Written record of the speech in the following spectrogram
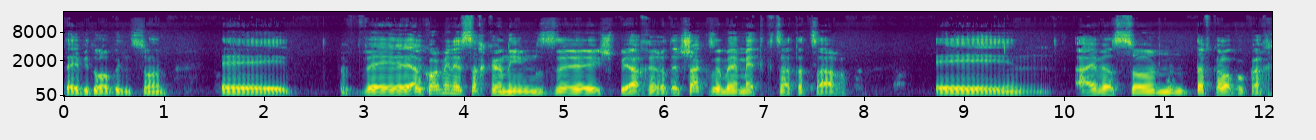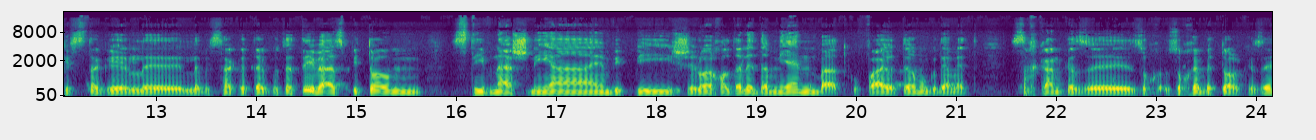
דיוויד רובינסון. ועל כל מיני שחקנים זה השפיע אחרת. את שק זה באמת קצת עצר. אה, אייברסון דווקא לא כל כך הסתגל אה, למשחק יותר קבוצתי, ואז פתאום סטיב נאש נהיה MVP שלא יכולת לדמיין בתקופה היותר מוקדמת שחקן כזה זוכה, זוכה בתואר כזה.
